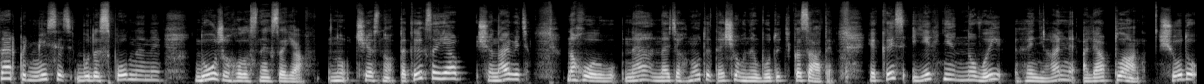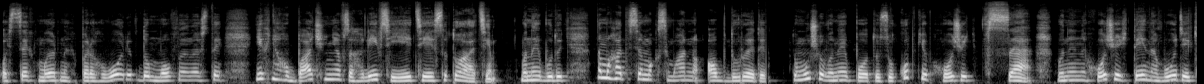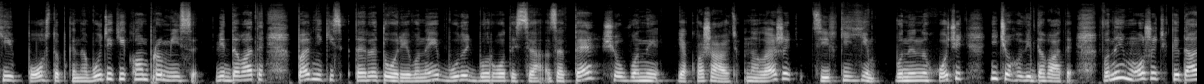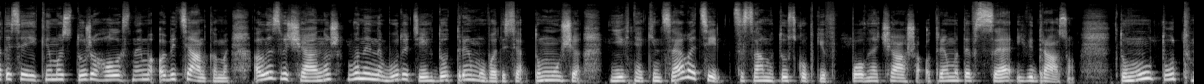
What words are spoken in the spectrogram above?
Серпень місяць буде сповнений дуже голосних заяв. Ну, чесно, таких заяв, що навіть на голову не натягнути те, що вони будуть казати. Якийсь їхній новий геніальний аля план щодо ось цих мирних переговорів, домовленостей, їхнього бачення взагалі всієї цієї ситуації. Вони будуть намагатися максимально обдурити, тому що вони по тузу кубків хочуть все. Вони не хочуть йти на будь-які поступки, на будь-які компроміси, віддавати певні якісь території. Вони будуть боротися за те, що вони, як вважають, належать тільки їм. Вони не хочуть нічого віддавати. Вони можуть кидатися якимось дуже голосними обіцянками, але звичайно ж вони не будуть їх дотримуватися, тому що їхня кінцева ціль це саме туз кубків, повна чаша, отримати все і відразу. Тому тут,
